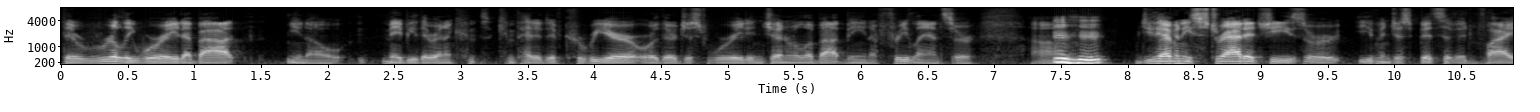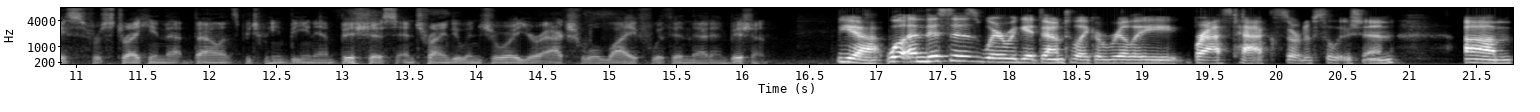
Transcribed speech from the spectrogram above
they're really worried about you know maybe they're in a com- competitive career or they're just worried in general about being a freelancer. Um, mm-hmm. do you have any strategies or even just bits of advice for striking that balance between being ambitious and trying to enjoy your actual life within that ambition? Yeah. Well and this is where we get down to like a really brass tacks sort of solution. Um,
